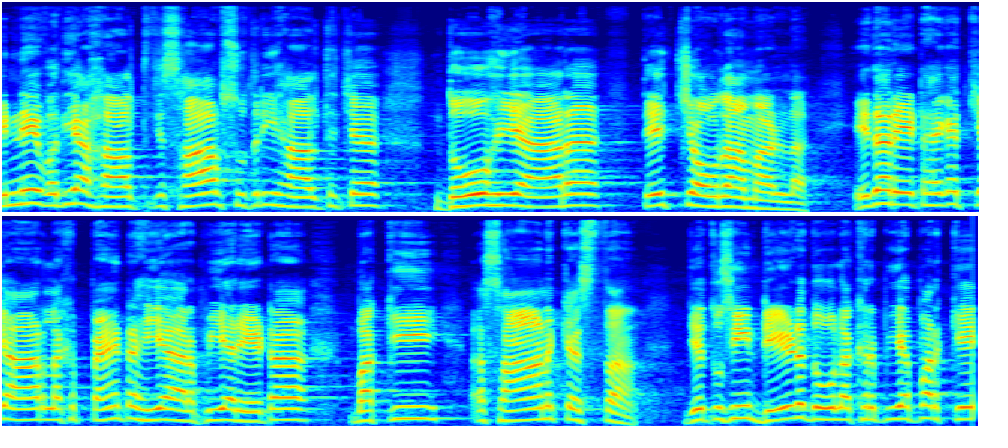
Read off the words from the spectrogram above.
ਕਿੰਨੇ ਵਧੀਆ ਹਾਲਤ 'ਚ, ਸਾਫ਼ ਸੁਥਰੀ ਹਾਲਤ 'ਚ 2000 ਤੇ 14 ਮਾਡਲ। ਇਹਦਾ ਰੇਟ ਹੈਗਾ 465000 ਰੁਪਈਆ ਰੇਟ ਆ। ਬਾਕੀ ਆਸਾਨ ਕਿਸ਼ਤਾਂ, ਜੇ ਤੁਸੀਂ 1.5 2 ਲੱਖ ਰੁਪਈਆ ਭਰ ਕੇ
